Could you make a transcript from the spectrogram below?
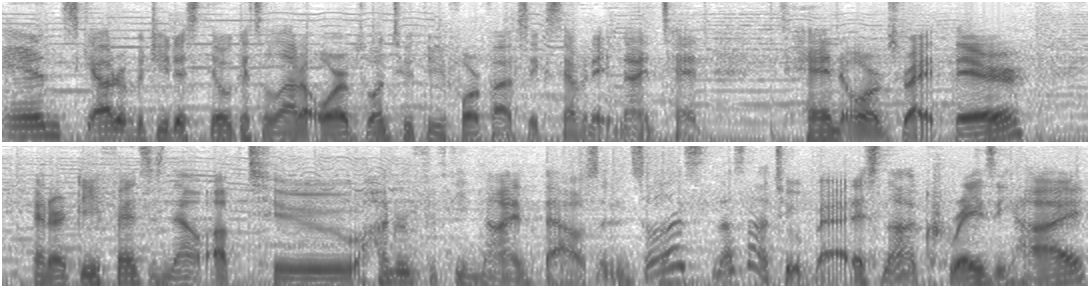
and Scouter Vegeta still gets a lot of orbs. 1, 2, 3, 4, 5, 6, 7, 8, 9, 10. 10 orbs right there. And our defense is now up to 159,000. So that's that's not too bad. It's not crazy high.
